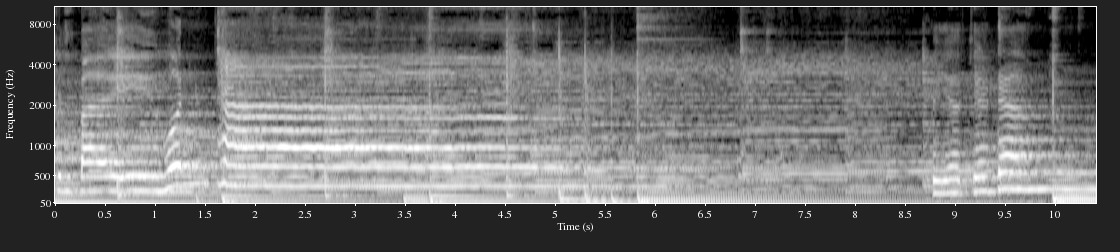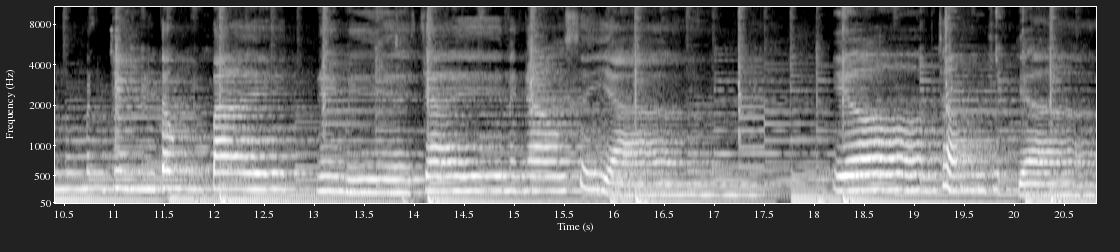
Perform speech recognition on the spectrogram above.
กันไปหนทางอยากจะดัง มันจึงต้องไป ในเมื่อใจมันเอาเสียอย่างยอมทำทุกอย่าง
